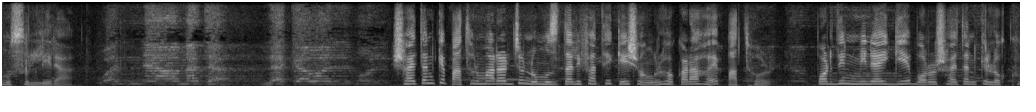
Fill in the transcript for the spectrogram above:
মুসল্লিরা। শয়তানকে পাথর মারার জন্য মুজদালিফা থেকে সংগ্রহ করা হয় পাথর। পরদিন মিনায় গিয়ে বড় শয়তানকে লক্ষ্য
